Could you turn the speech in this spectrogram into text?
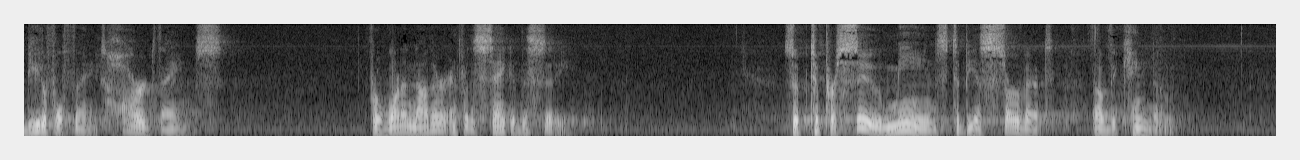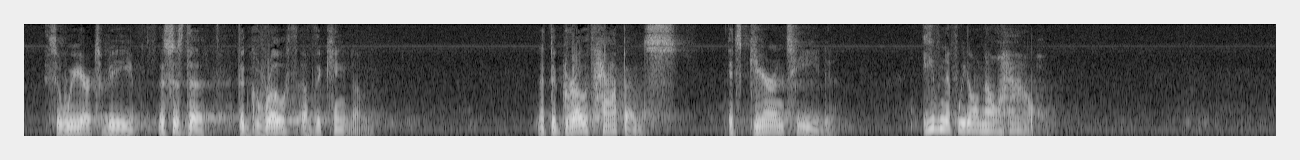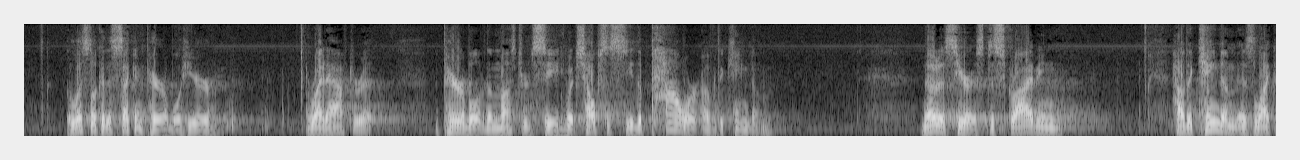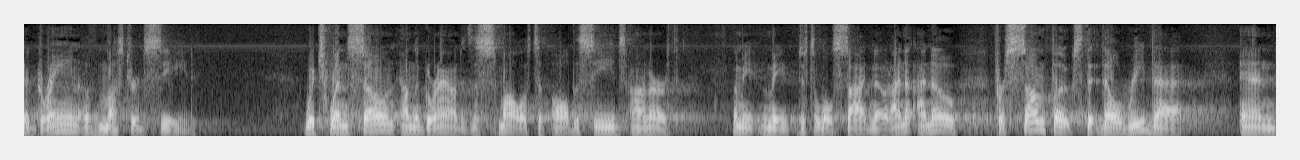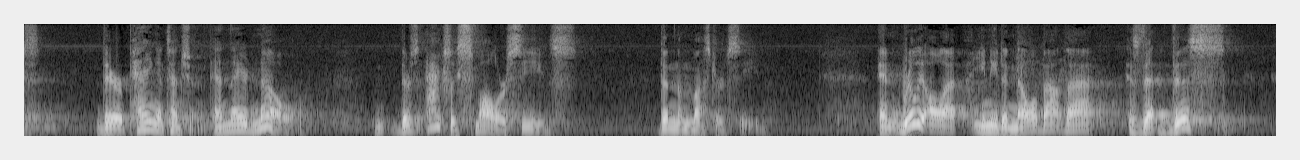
beautiful things, hard things for one another and for the sake of the city. So to pursue means to be a servant of the kingdom. So we are to be, this is the, the growth of the kingdom. That the growth happens, it's guaranteed, even if we don't know how. But let's look at the second parable here, right after it the parable of the mustard seed, which helps us see the power of the kingdom. Notice here it's describing how the kingdom is like a grain of mustard seed, which, when sown on the ground, is the smallest of all the seeds on earth. Let me, let me just a little side note. I know, I know for some folks that they'll read that and they're paying attention and they know there's actually smaller seeds than the mustard seed. And really, all that you need to know about that is that this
